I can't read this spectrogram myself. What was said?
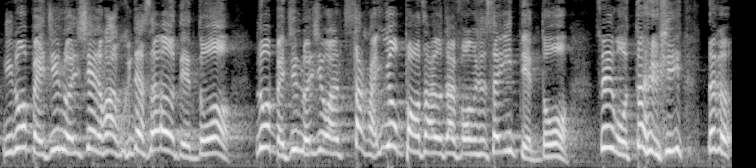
你如果北京沦陷的话，我跟你讲剩二点多。如果北京沦陷完，上海又爆炸又再封，就剩一点多。所以我对于那个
